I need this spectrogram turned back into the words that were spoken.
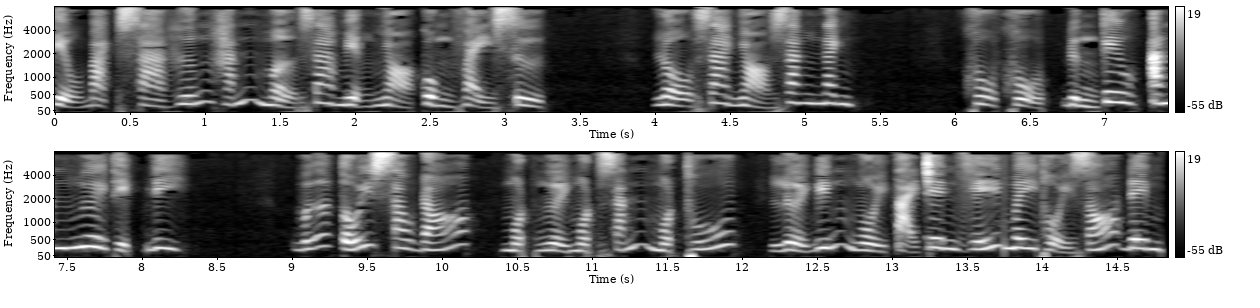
Tiểu bạch xà hướng hắn mở ra miệng nhỏ cùng vảy sừ. Lộ ra nhỏ răng nanh. Khổ khổ đừng kêu ăn ngươi thịt đi. Bữa tối sau đó, một người một rắn một thú, lười biếng ngồi tại trên ghế mây thổi gió đêm.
